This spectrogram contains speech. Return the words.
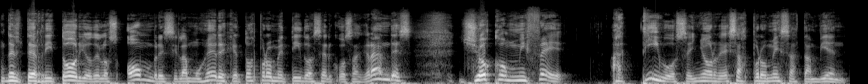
del territorio de los hombres y las mujeres que tú has prometido hacer cosas grandes, yo con mi fe activo, Señor, esas promesas también.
